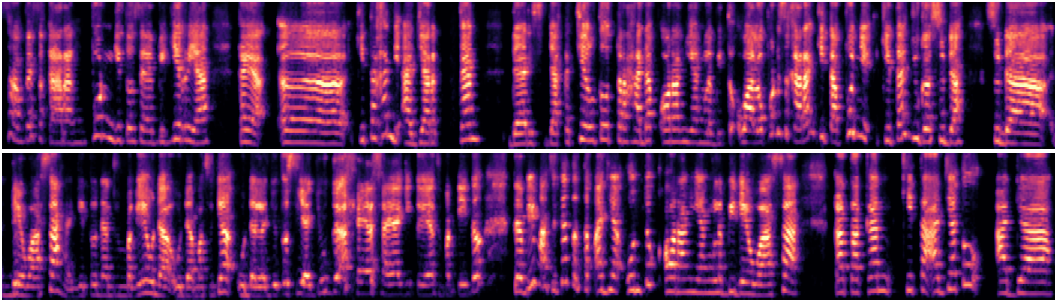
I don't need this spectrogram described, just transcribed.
sampai sekarang pun gitu saya pikir ya kayak uh, kita kan diajarkan dari sejak kecil tuh terhadap orang yang lebih tua. Walaupun sekarang kita pun kita juga sudah sudah dewasa gitu dan sebagainya udah udah maksudnya udah lanjut usia juga kayak saya gitu ya seperti itu. Tapi maksudnya tetap aja untuk orang yang lebih dewasa, katakan kita aja tuh ada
